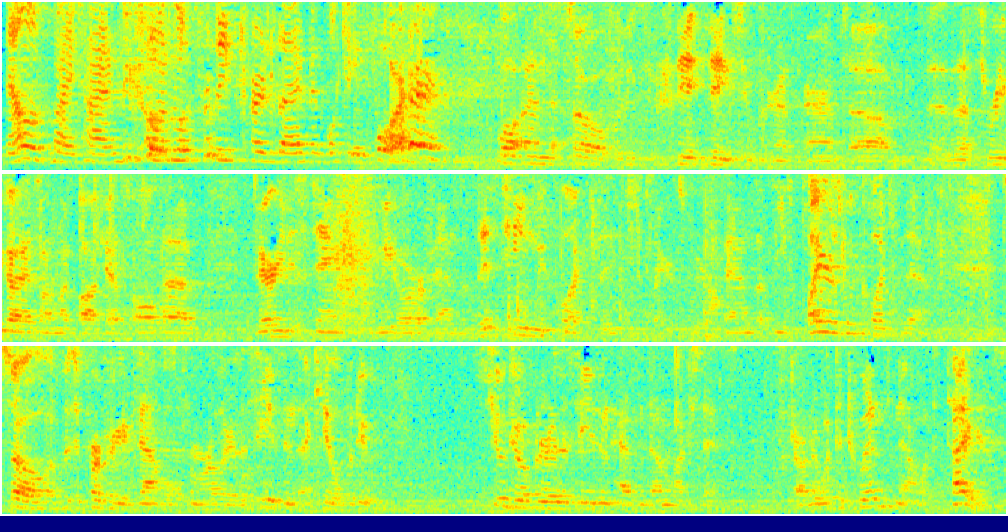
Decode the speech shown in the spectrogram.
now is my time to go and look for these cards that I've been looking for. Well, and so, so being, being super transparent, um, the, the, three guys on my podcast all have very distinct. We are fans of this team. We collect these players. We are fans of these players. We collect them. So a perfect example from earlier this season, Akil Baddoo. Huge opener of the season, hasn't done much since. Started with the Twins, now with the Tigers.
